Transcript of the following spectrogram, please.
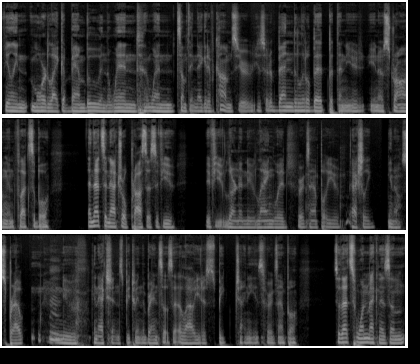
feeling more like a bamboo in the wind when something negative comes. You're you sort of bend a little bit, but then you you know strong and flexible, and that's a natural process. If you if you learn a new language, for example, you actually you know sprout mm. new connections between the brain cells that allow you to speak Chinese, for example. So that's one mechanism.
